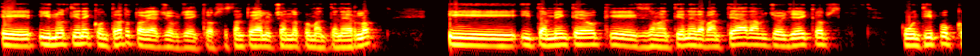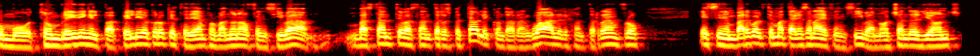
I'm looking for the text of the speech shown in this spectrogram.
y no tiene contrato todavía Job Jacobs, están todavía luchando por mantenerlo. Y, también creo que si se mantiene Davante Adams, Joe Jacobs, con un tipo como Tom Brady en el papel, yo creo que estarían formando una ofensiva bastante, bastante respetable con Darren Waller, Hunter Renfro. Eh, sin embargo, el tema también es en la defensiva, ¿no? Chandler Jones,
